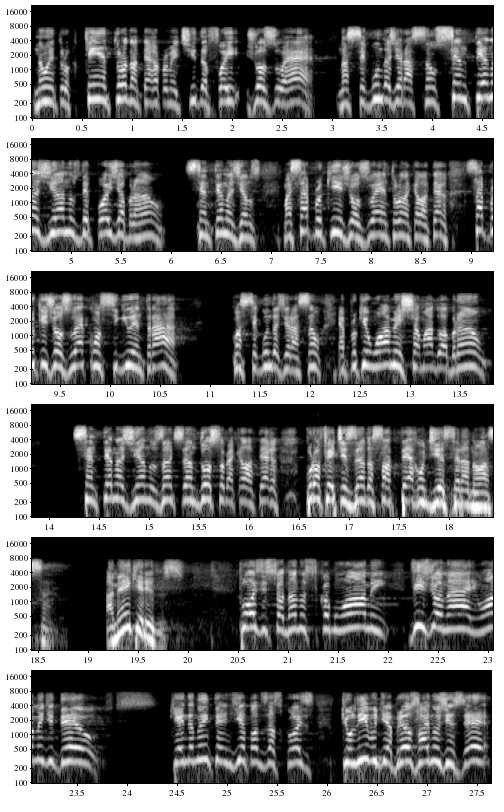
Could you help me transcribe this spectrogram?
não entrou. Quem entrou na terra prometida foi Josué, na segunda geração, centenas de anos depois de Abraão. Centenas de anos. Mas sabe por que Josué entrou naquela terra? Sabe por que Josué conseguiu entrar com a segunda geração? É porque um homem chamado Abraão, centenas de anos antes, andou sobre aquela terra, profetizando: essa terra um dia será nossa. Amém, queridos? Posicionando-se como um homem visionário, um homem de Deus que ainda não entendia todas as coisas, porque o livro de Hebreus vai nos dizer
